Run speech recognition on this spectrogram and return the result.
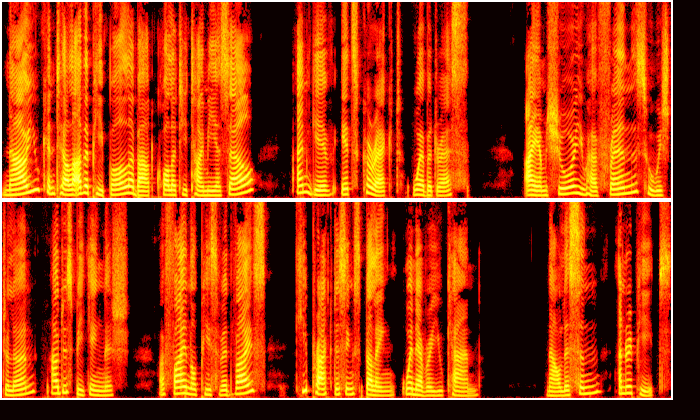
Now you can tell other people about Quality Time ESL and give its correct web address. I am sure you have friends who wish to learn how to speak English. A final piece of advice keep practicing spelling whenever you can. Now listen and repeat.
